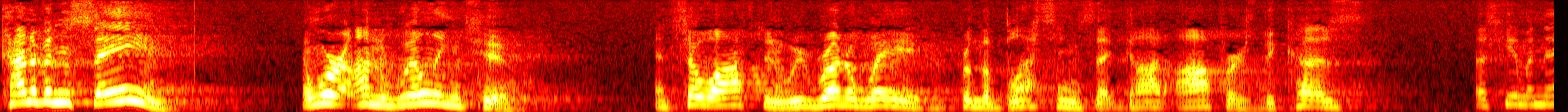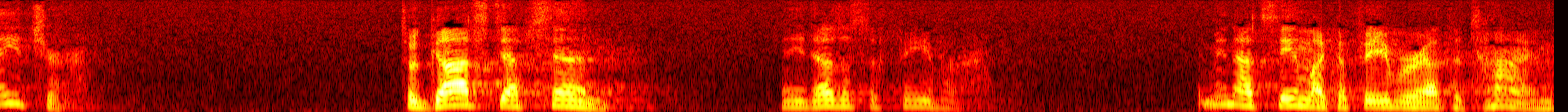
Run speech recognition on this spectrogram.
kind of insane, and we're unwilling to. And so often we run away from the blessings that God offers because that's human nature. So God steps in, and He does us a favor. It may not seem like a favor at the time,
